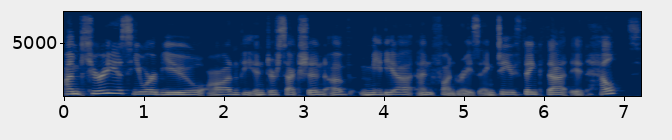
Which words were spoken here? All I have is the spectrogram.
I'm curious your view on the intersection of media and fundraising. Do you think that it helped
